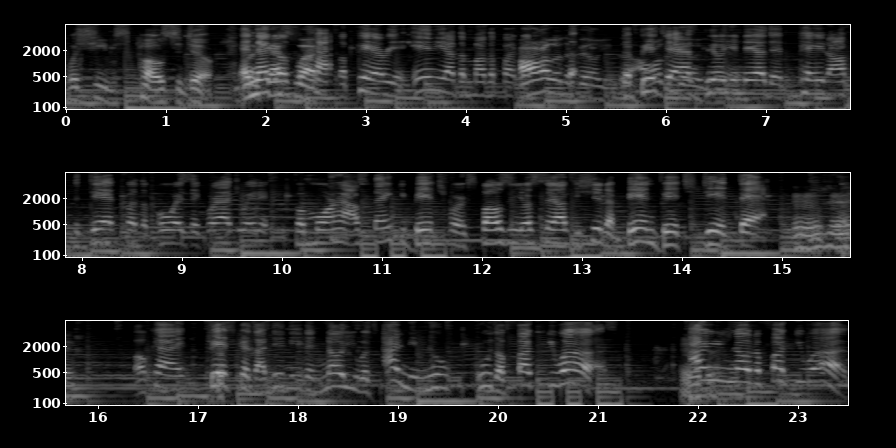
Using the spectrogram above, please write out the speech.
what she was supposed to do. But And that goes what? for Tyler Perry and any other motherfucker. All of the billion. the all bitch ass billionaires. billionaire that paid off the debt for the boys that graduated from Morehouse. Thank you, bitch, for exposing yourself. You should have been, bitch, did that. Mhm. Okay. Okay, bitch, because I didn't even know you was. I didn't even know who the fuck you was. I didn't even know the fuck you was.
